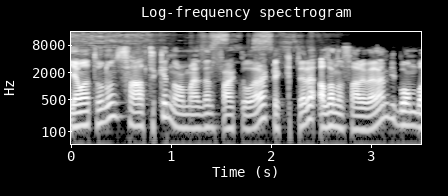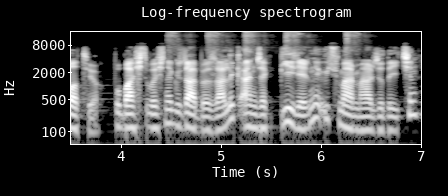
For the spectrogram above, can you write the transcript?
Yamato'nun sağ tıkı normalden farklı olarak rakiplere alan hasarı veren bir bomba atıyor. Bu başlı başına güzel bir özellik ancak bir yerine 3 mermi harcadığı için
